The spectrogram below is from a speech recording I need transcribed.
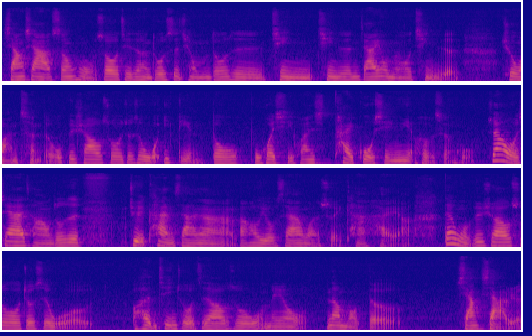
乡下生活的时候，其实很多事情我们都是请请人家，因为我们有请人去完成的。我必须要说，就是我一点都不会喜欢太过闲云野鹤的生活。虽然我现在常常就是去看山啊，然后游山玩水、看海啊，但我必须要说，就是我很清楚知道说我没有。那么的乡下人，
